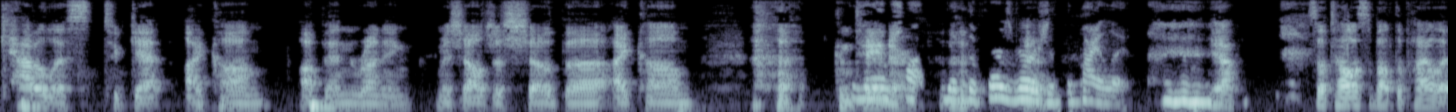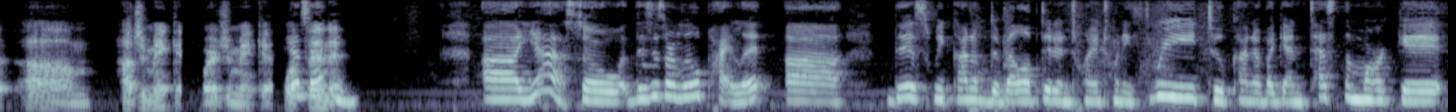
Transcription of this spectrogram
catalyst to get iCalm up and running. Michelle just showed the iCalm container. The, the, first version, yeah. the pilot. yeah. So tell us about the pilot. Um, how'd you make it? Where'd you make it? What's yeah, in it? Uh, yeah, so this is our little pilot. Uh, this we kind of developed it in 2023 to kind of again test the market.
